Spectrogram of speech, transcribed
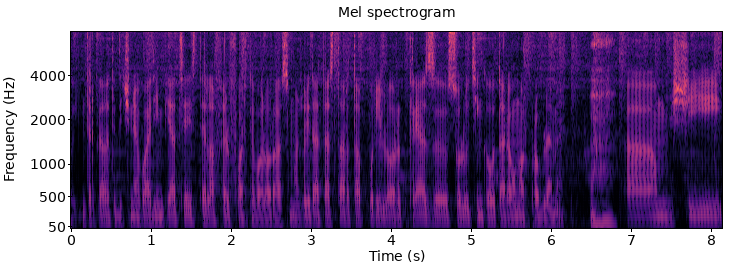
interpretată de cineva din piață este la fel foarte valoroasă. Majoritatea startup-urilor creează soluții în căutarea unor probleme. Um, și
